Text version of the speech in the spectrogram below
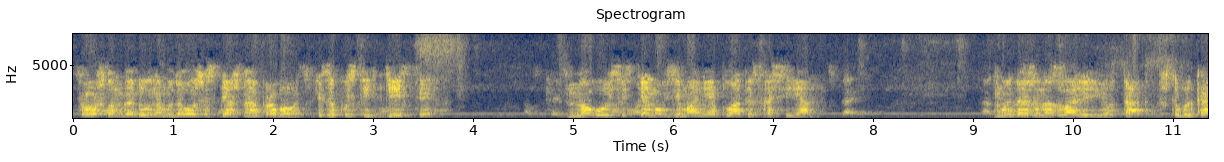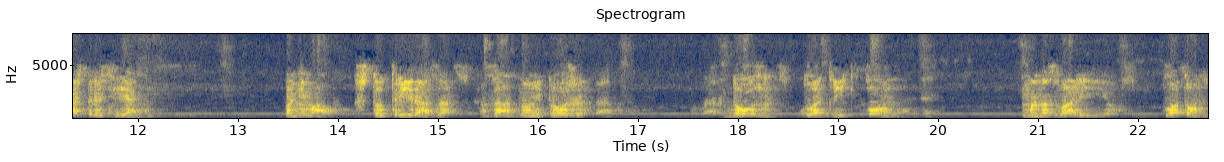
В прошлом году нам удалось успешно опробовать и запустить в действие новую систему взимания платы с россиян. Мы даже назвали ее так, чтобы каждый россиянин понимал, что три раза за одно и то же должен платить он. Мы назвали ее Платон.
